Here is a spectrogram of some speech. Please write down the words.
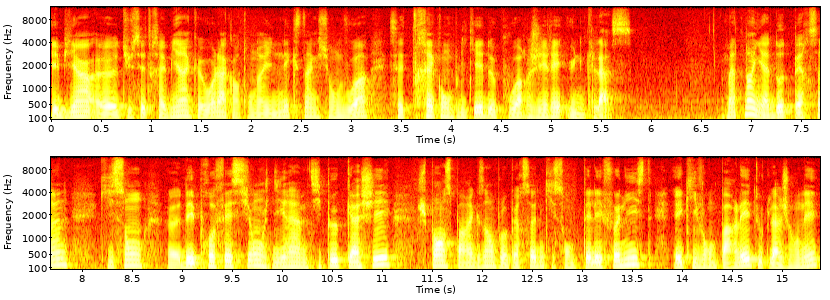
eh bien euh, tu sais très bien que voilà, quand on a une extinction de voix, c'est très compliqué de pouvoir gérer une classe. Maintenant, il y a d'autres personnes qui sont euh, des professions, je dirais, un petit peu cachées. Je pense par exemple aux personnes qui sont téléphonistes et qui vont parler toute la journée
